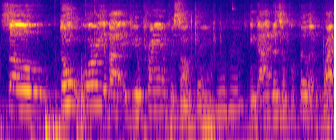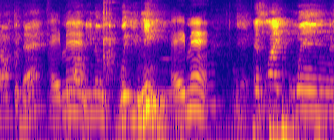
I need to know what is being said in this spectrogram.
So don't worry about if you're praying for something Mhm. and God doesn't fulfill it right off the bat. Amen. already knows what you need. Amen. It's like when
